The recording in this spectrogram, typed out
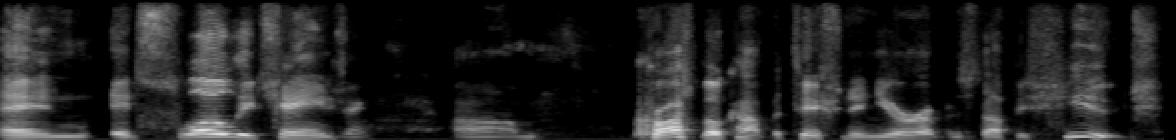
and it's slowly changing. Um, crossbow competition in Europe and stuff is huge,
